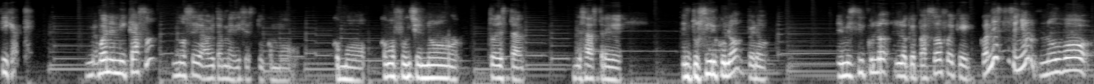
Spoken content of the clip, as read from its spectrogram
fíjate. Bueno, en mi caso, no sé, ahorita me dices tú cómo, cómo, cómo funcionó todo este desastre en tu círculo, pero en mi círculo lo que pasó fue que con este señor no hubo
